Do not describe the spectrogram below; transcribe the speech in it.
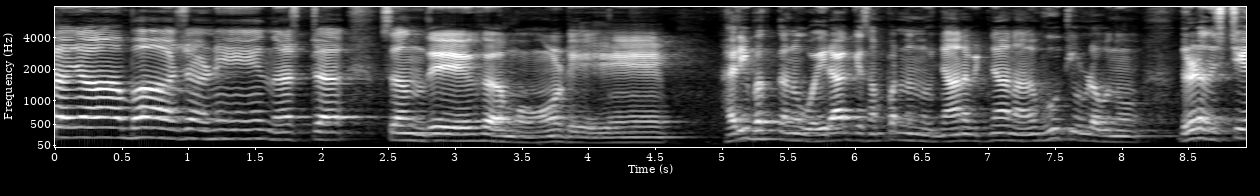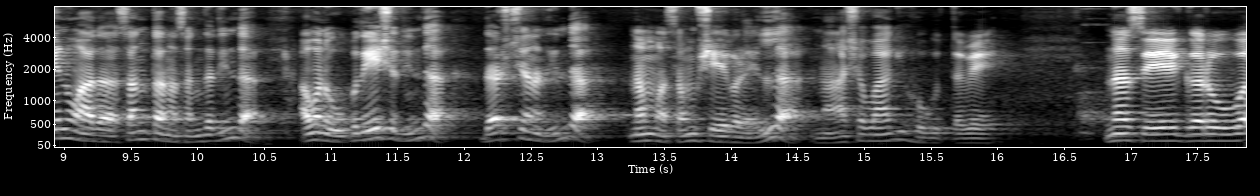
तया ಭಾಷಣೆ ನಷ್ಟ ಸಂದೇಹ ಮೋಡೆ ಹರಿಭಕ್ತನು ವೈರಾಗ್ಯ ಸಂಪನ್ನನು ಜ್ಞಾನ ವಿಜ್ಞಾನ ಅನುಭೂತಿಯುಳ್ಳವನು ದೃಢ ನಿಶ್ಚಯನೂ ಆದ ಸಂತನ ಸಂಘದಿಂದ ಅವನ ಉಪದೇಶದಿಂದ ದರ್ಶನದಿಂದ ನಮ್ಮ ಸಂಶಯಗಳೆಲ್ಲ ನಾಶವಾಗಿ ಹೋಗುತ್ತವೆ ನಸೆ ಗರುವ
